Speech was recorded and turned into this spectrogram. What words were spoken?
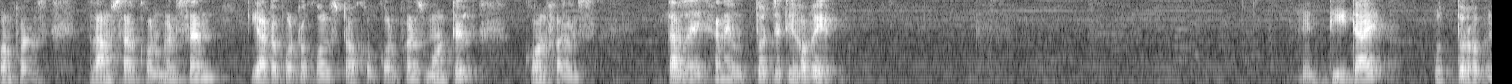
conference. Ramsar convention, Kyoto protocol, Stockholm conference Montreal conference. তাহলে এখানে উত্তর যেটি হবে ডিটাই উত্তর হবে।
